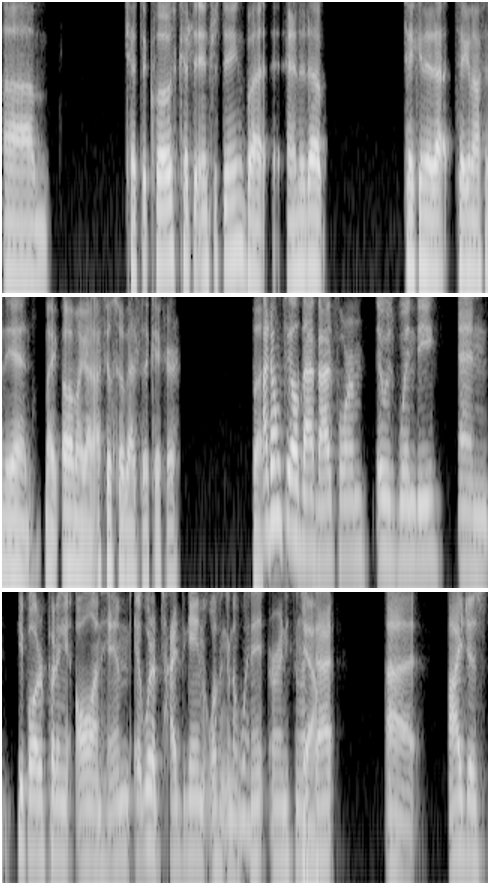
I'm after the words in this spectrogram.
Um, kept it close, kept it interesting, but ended up taking it at, taking off in the end. Like, oh my God, I feel so bad for the kicker. But I don't feel that bad for him. It was windy and people are putting it all on him. It would have tied the game. It wasn't going to win it or anything like Yeah. that. Uh, I just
